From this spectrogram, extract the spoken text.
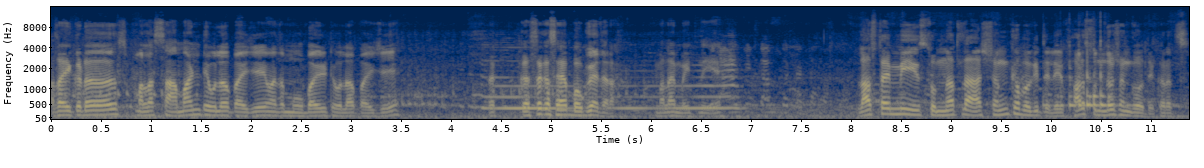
आता इकडं मला सामान ठेवलं पाहिजे माझा मोबाईल ठेवला पाहिजे. तर कसं कसं आहे बघूया जरा. मला माहीत नाही आहे लास्ट टाइम मी सोमनाथला शंख बघितलेले फार सुंदर शंख होते खरंच.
